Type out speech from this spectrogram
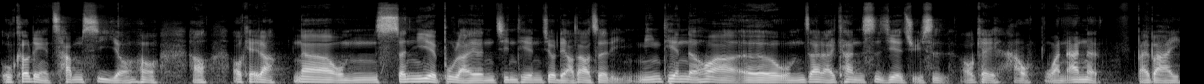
我可能也参戏哦。好，OK 啦，那我们深夜布莱恩今天就聊到这里。明天的话，呃，我们再来看世界局势。OK，好。晚安了，拜拜。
